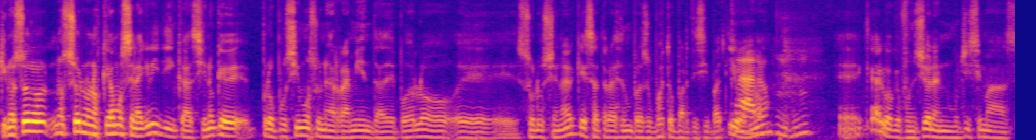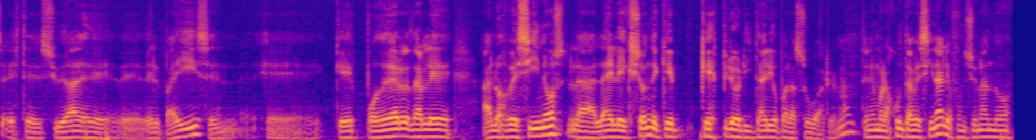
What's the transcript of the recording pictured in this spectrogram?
que nosotros no solo nos quedamos en la crítica, sino que propusimos una herramienta de poderlo eh, solucionar, que es a través de un presupuesto participativo. ¿no? Eh, que es algo que funciona en muchísimas este, ciudades del país, en, eh, que es poder darle a los vecinos la, elección de qué, es prioritario para su barrio. ¿no? Tenemos las juntas vecinales funcionando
